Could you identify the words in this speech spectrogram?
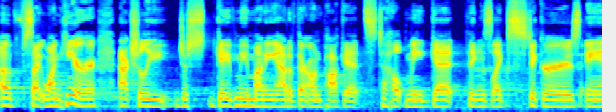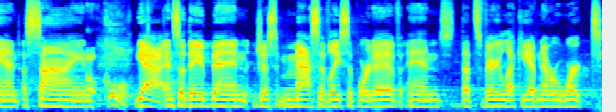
of Site One here actually just gave me money out of their own pockets to help me get things like stickers and a sign. Oh, cool. Yeah, and so they've been just massively supportive, and that's very lucky. I've never worked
